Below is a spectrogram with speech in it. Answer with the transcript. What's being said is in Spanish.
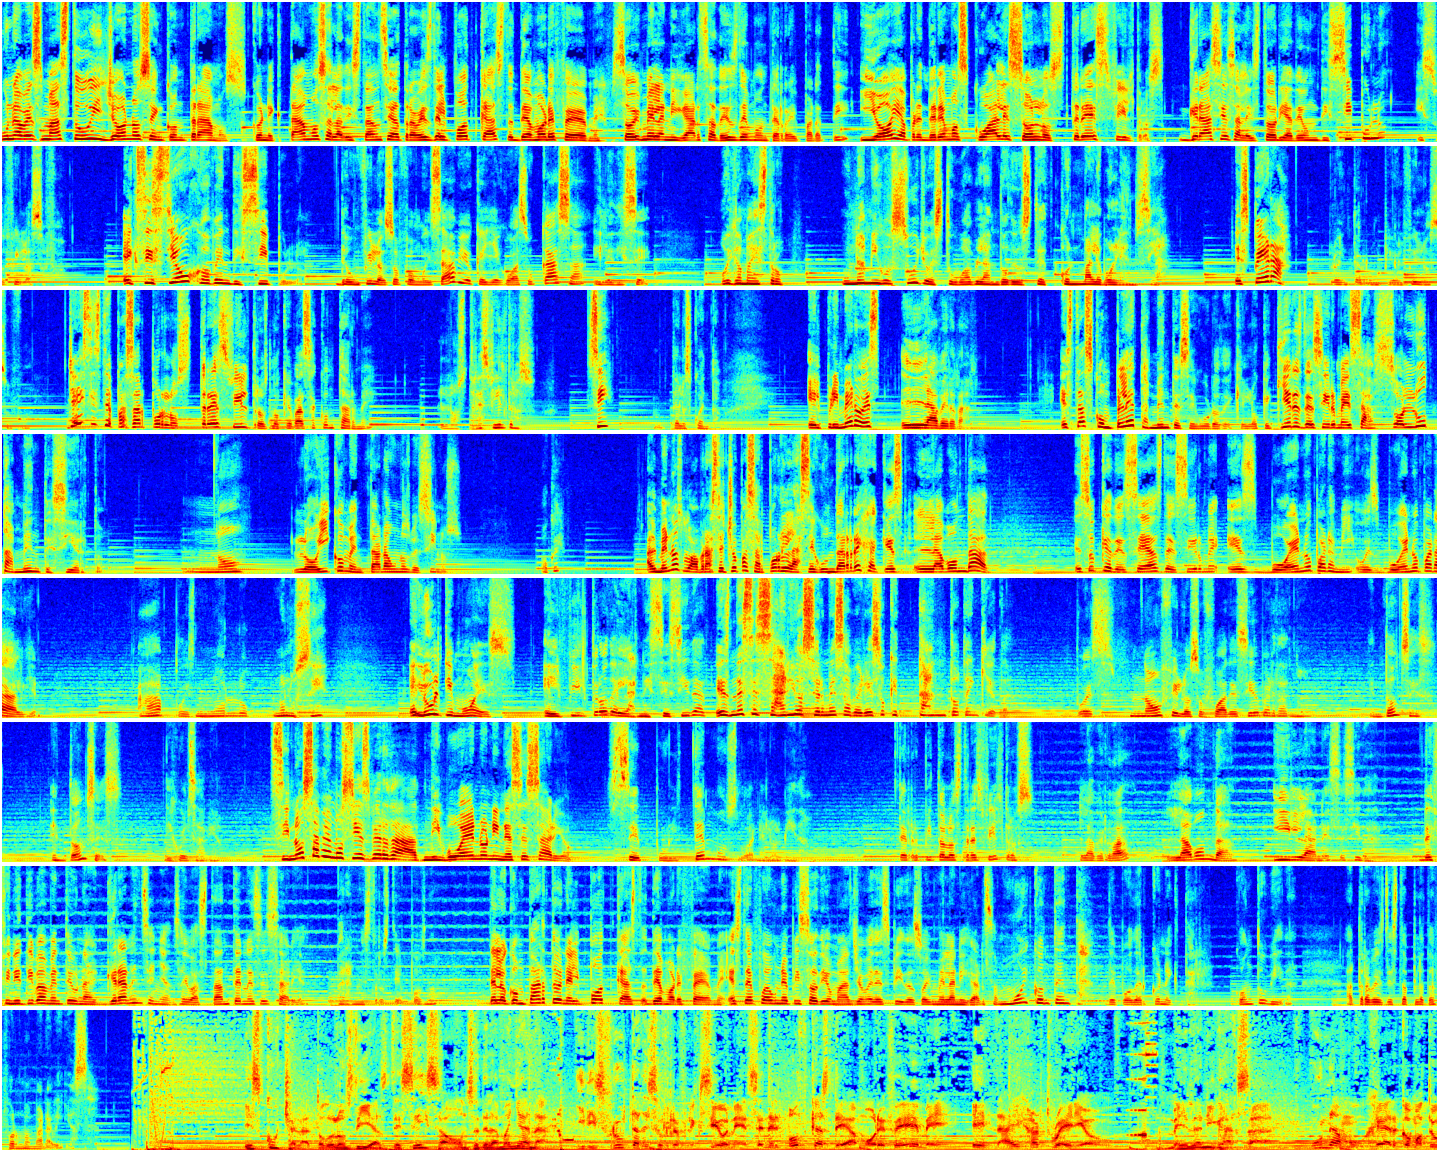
Una vez más, tú y yo nos encontramos, conectamos a la distancia a través del podcast de Amor FM. Soy Melanie Garza desde Monterrey para ti y hoy aprenderemos cuáles son los tres filtros, gracias a la historia de un discípulo y su filósofo. Existió un joven discípulo de un filósofo muy sabio que llegó a su casa y le dice, Oiga maestro, un amigo suyo estuvo hablando de usted con malevolencia. Espera, lo interrumpió el filósofo. ¿Ya hiciste pasar por los tres filtros lo que vas a contarme? Los tres filtros. Sí, te los cuento. El primero es la verdad. ¿Estás completamente seguro de que lo que quieres decirme es absolutamente cierto? No, lo oí comentar a unos vecinos. Ok. Al menos lo habrás hecho pasar por la segunda reja, que es la bondad. ¿Eso que deseas decirme es bueno para mí o es bueno para alguien? Ah, pues no lo, no lo sé. El último es el filtro de la necesidad. ¿Es necesario hacerme saber eso que tanto te inquieta? Pues no, filosofó a decir verdad, no. Entonces, entonces, dijo el sabio, si no sabemos si es verdad, ni bueno ni necesario, sepultémoslo en el olvido. Te repito los tres filtros, la verdad, la bondad y la necesidad definitivamente una gran enseñanza y bastante necesaria para nuestros tiempos, ¿no? Te lo comparto en el podcast de Amor FM. Este fue un episodio más. Yo me despido. Soy Melanie Garza, muy contenta de poder conectar con tu vida a través de esta plataforma maravillosa. Escúchala todos los días de 6 a 11 de la mañana y disfruta de sus reflexiones en el podcast de Amor FM en iHeartRadio. Melanie Garza, una mujer como tú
